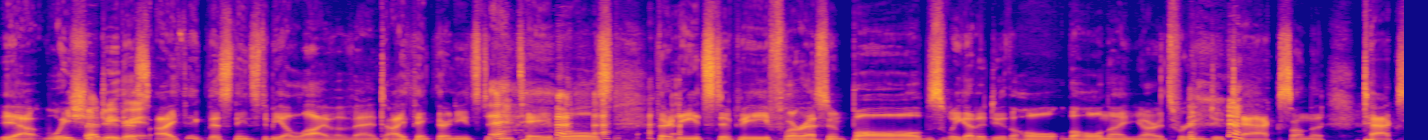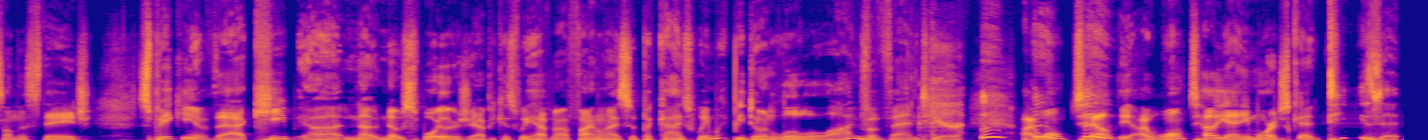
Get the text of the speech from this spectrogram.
Yeah, we should That'd do this. I think this needs to be a live event. I think there needs to be tables. there needs to be fluorescent bulbs. We got to do the whole the whole nine yards. We're going to do tacks on the tacks on the stage. Speaking of that, keep uh, no no spoilers yet because we have not finalized it. But guys, we might be doing a little live event here. I won't tell you. I won't tell you anymore. Just gonna tease it.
